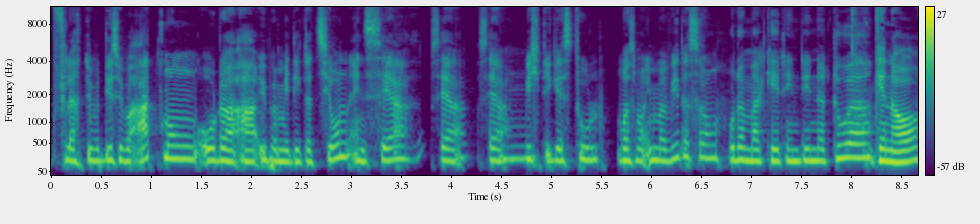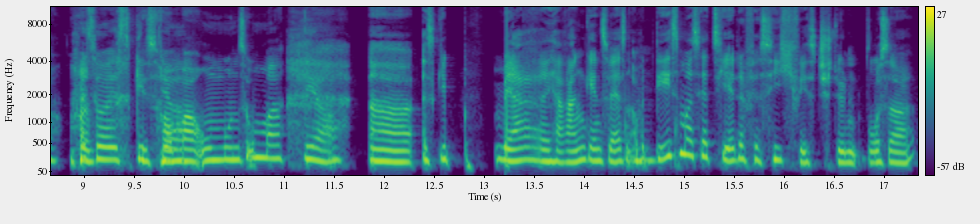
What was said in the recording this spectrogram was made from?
vielleicht über diese Überatmung oder auch über Meditation, ein sehr, sehr, sehr wichtiges Tool, muss man immer wieder sagen. Oder man geht in die Natur. Genau. Also es gibt das haben ja, wir um uns herum. ja. Äh, es gibt mehrere Herangehensweisen, aber das muss jetzt jeder für sich feststellen, was, er,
